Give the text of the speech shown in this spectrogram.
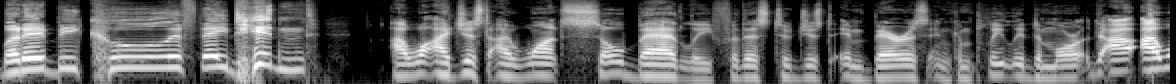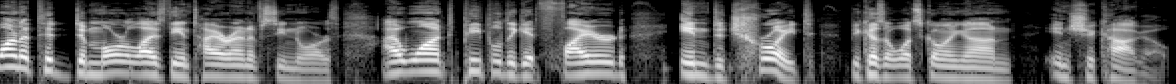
But it'd be cool if they didn't. I, wa- I just I want so badly for this to just embarrass and completely demoralize. I, I want it to demoralize the entire NFC North. I want people to get fired in Detroit because of what's going on in Chicago.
